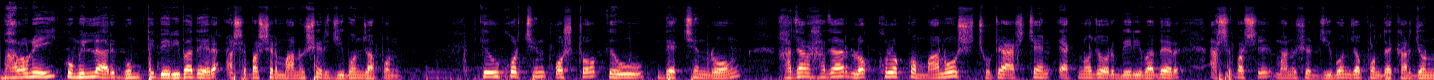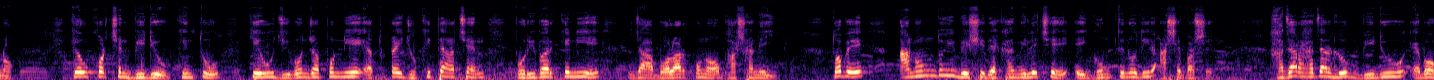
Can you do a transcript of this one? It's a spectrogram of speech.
ভালো নেই কুমিল্লার গুমতি বেরিবাদের আশেপাশের মানুষের জীবনযাপন। কেউ করছেন কষ্ট, কেউ দেখছেন রং। হাজার হাজার লক্ষ লক্ষ মানুষ ছুটে আসছেন এক নজর বেরিবাদের আশেপাশে মানুষের জীবনযাপন দেখার জন্য। কেউ করছেন ভিডিও, কিন্তু কেউ জীবনযাপন নিয়ে এতটাই ঝুঁকিতে আছেন পরিবারকে নিয়ে যা বলার কোনো ভাষা নেই। তবে আনন্দই বেশি দেখা মিলেছে এই গোমতী নদীর আশেপাশে। হাজার হাজার লোক ভিডিও এবং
